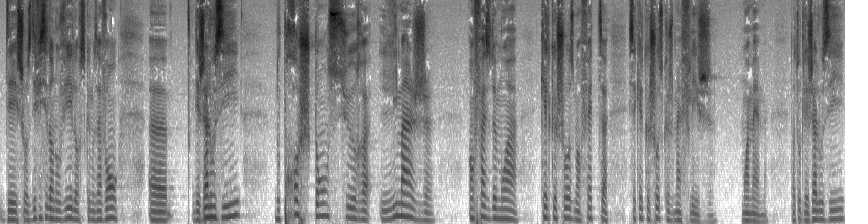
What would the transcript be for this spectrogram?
des choses difficiles dans nos vies, lorsque nous avons euh, des jalousies, nous projetons sur l'image en face de moi quelque chose, mais en fait, c'est quelque chose que je m'inflige moi-même, dans toutes les jalousies,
